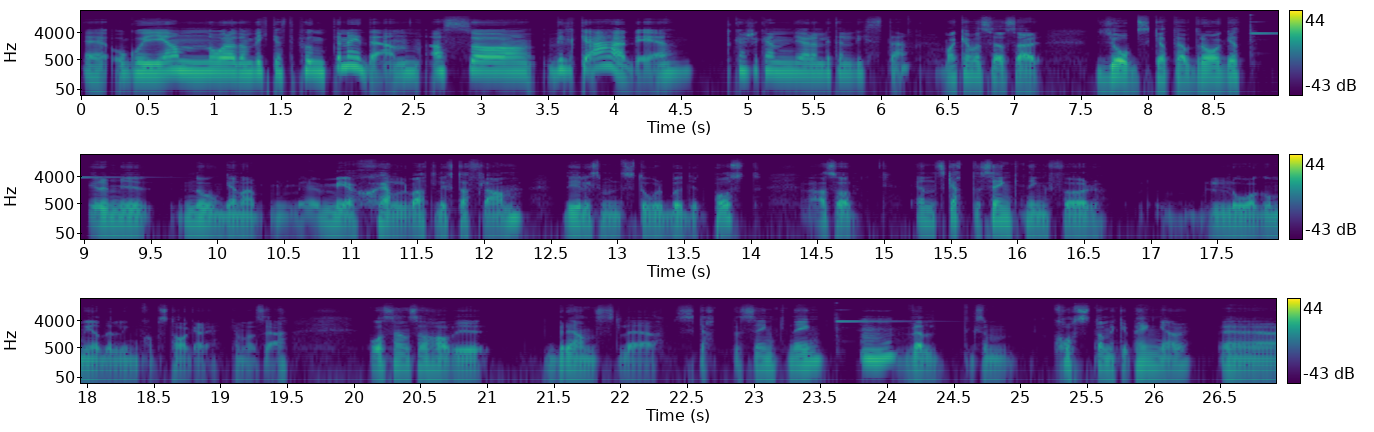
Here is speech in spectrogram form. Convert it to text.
eh, och gå igenom några av de viktigaste punkterna i den. Alltså, vilka är det? Du kanske kan göra en liten lista? Man kan väl säga så här, jobbskatteavdraget är de ju noggranna med själva att lyfta fram. Det är liksom en stor budgetpost. Alltså en skattesänkning för låg och medelinkomsttagare kan man säga. Och sen så har vi bränsleskattesänkning. Mm. Väldigt, liksom, kostar mycket pengar. Eh,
